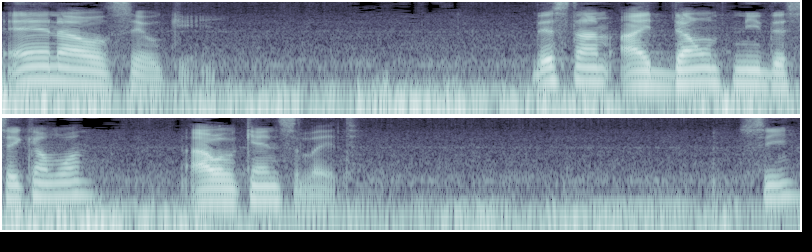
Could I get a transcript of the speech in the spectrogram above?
and I will say okay. This time I don't need the second one. I will cancel it. See?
